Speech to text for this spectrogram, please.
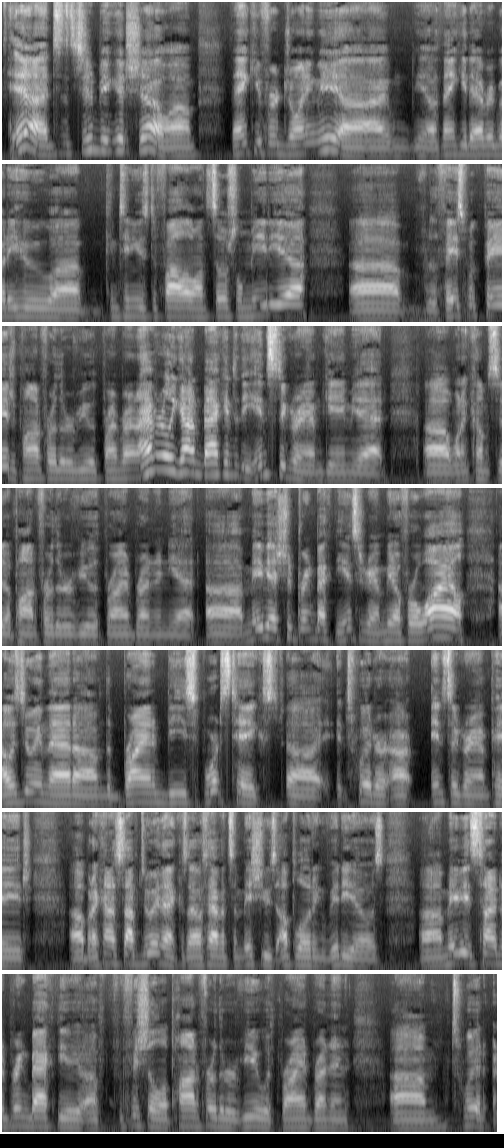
yeah, it should be a good show. Um, thank you for joining me. Uh, I, you know, thank you to everybody who uh, continues to follow on social media. Uh, for the Facebook page, upon further review with Brian Brennan. I haven't really gotten back into the Instagram game yet uh, when it comes to upon further review with Brian Brennan yet. Uh, maybe I should bring back the Instagram. You know, for a while I was doing that um, the Brian B Sports Takes uh, Twitter uh, Instagram page, but I kind of stopped doing that because I was having some issues uploading videos. Maybe it's time to bring back the official upon further review with Brian Brennan um, Twitter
